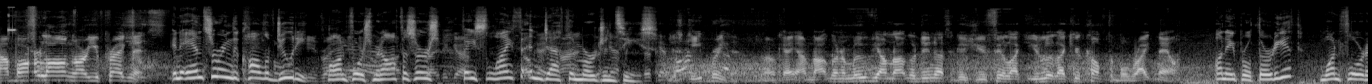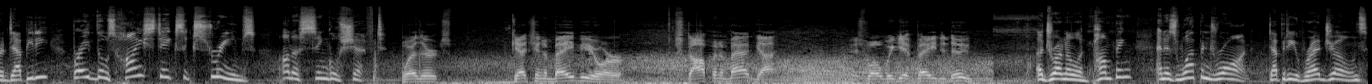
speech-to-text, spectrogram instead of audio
How far along are you pregnant? In answering the call of duty, law enforcement officers face life and death emergencies. Just keep breathing, okay? I'm not going to move you. I'm not going to do nothing because you feel like you look like you're comfortable right now. On April 30th, one Florida deputy braved those high stakes extremes on a single shift. Whether it's catching a baby or stopping a bad guy, it's what we get paid to do. Adrenaline pumping and his weapon drawn, Deputy Red Jones,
